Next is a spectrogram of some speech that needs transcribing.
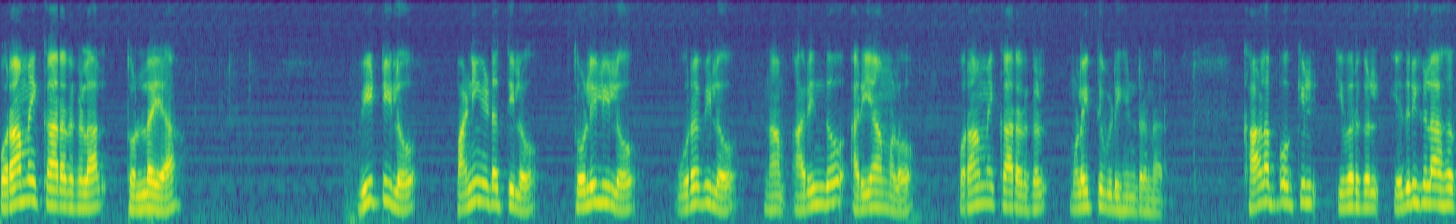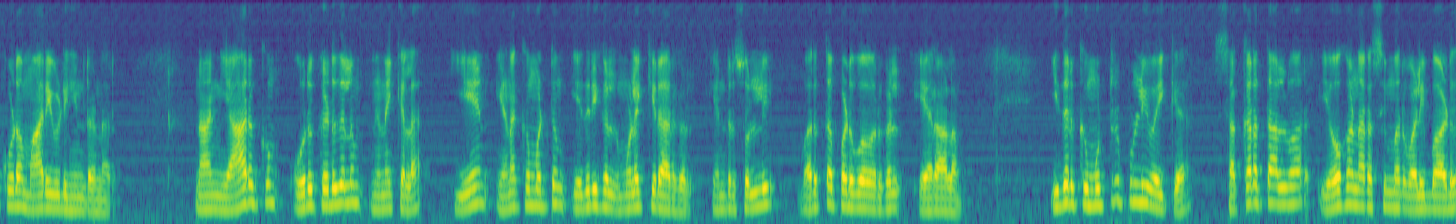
பொறாமைக்காரர்களால் தொல்லையா? வீட்டிலோ பணியிடத்திலோ தொழிலிலோ உறவிலோ நாம் அறிந்தோ அறியாமலோ பொறாமைக்காரர்கள் முளைத்து விடுகின்றனர். காலப்போக்கில் இவர்கள் எதிரிகளாக கூட மாறிவிடுகின்றனர். நான் யாருக்கும் ஒரு கெடுதலும் நினைக்கல. ஏன் எனக்கு மட்டும் எதிரிகள் முளைக்கிறார்கள் என்று சொல்லி வருத்தப்படுபவர்கள் ஏராளம். இதற்கு முற்றுப்புள்ளி வைக்க சக்கரத்தாழ்வார் யோக நரசிம்மர் வழிபாடு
